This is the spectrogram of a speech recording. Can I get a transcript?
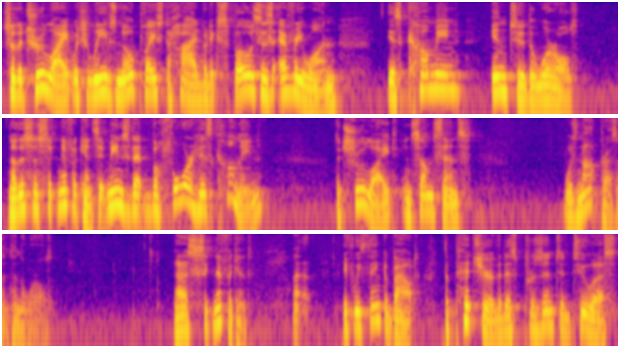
So the true light, which leaves no place to hide but exposes everyone, is coming into the world. Now, this is significance. It means that before his coming, the true light, in some sense, was not present in the world. Now, that's significant. Uh, if we think about the picture that is presented to us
